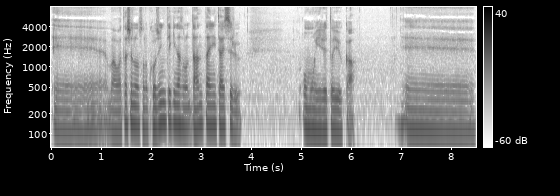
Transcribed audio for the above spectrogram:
えーまあ、私のその個人的なその団体に対する思い入れというか、え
